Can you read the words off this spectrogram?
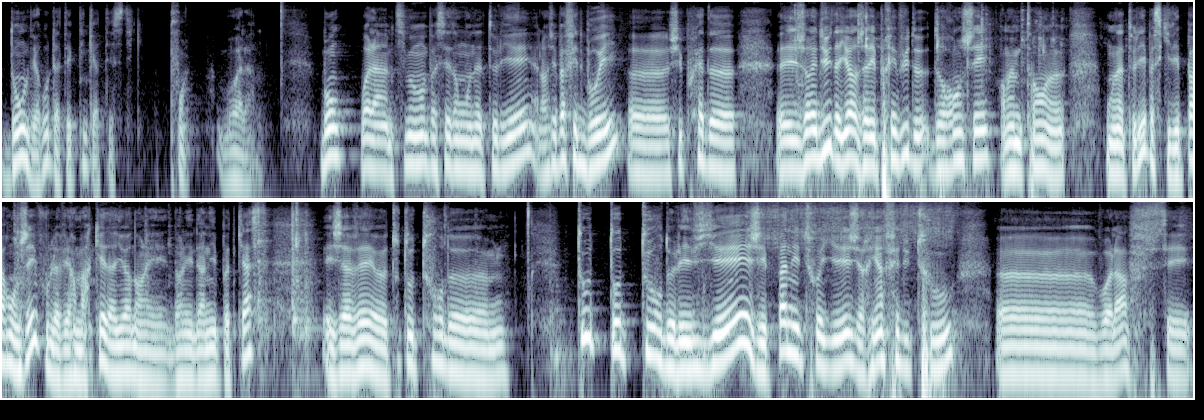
dont le verrou de la technique artistique. Point. Voilà. Bon, voilà, un petit moment passé dans mon atelier. Alors, j'ai pas fait de bruit. Euh, je suis près de. J'aurais dû, d'ailleurs, j'avais prévu de, ranger en même temps euh, mon atelier parce qu'il n'est pas rangé. Vous l'avez remarqué d'ailleurs dans les, dans les derniers podcasts. Et j'avais euh, tout autour de. Tout autour de l'évier, j'ai pas nettoyé, j'ai rien fait du tout. voilà, c'est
